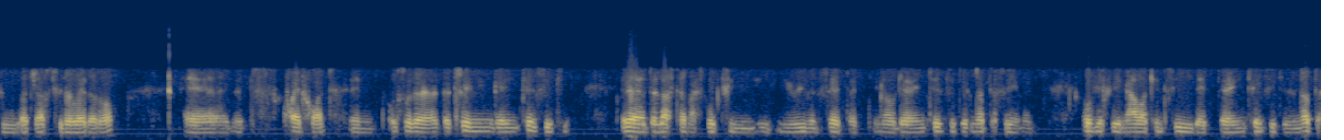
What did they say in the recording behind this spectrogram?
to adjust to the weather. Up. It's quite hot, and also the the training, the intensity. Uh, the last time I spoke to you, you even said that you know the intensity is not the same, and obviously now I can see that the intensity is not the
